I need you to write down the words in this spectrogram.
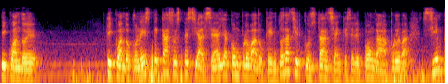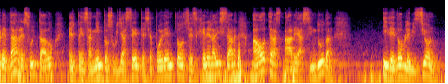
Y cuando y cuando con este caso especial se haya comprobado que en toda circunstancia en que se le ponga a prueba siempre da resultado, el pensamiento subyacente se puede entonces generalizar a otras áreas sin duda y de doble visión.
